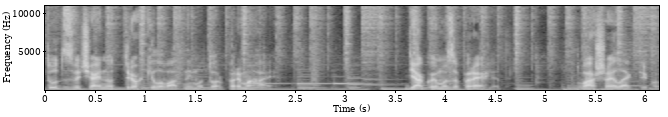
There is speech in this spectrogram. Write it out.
Тут, звичайно, 3 кВт мотор перемагає. Дякуємо за перегляд. Ваша електрика.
